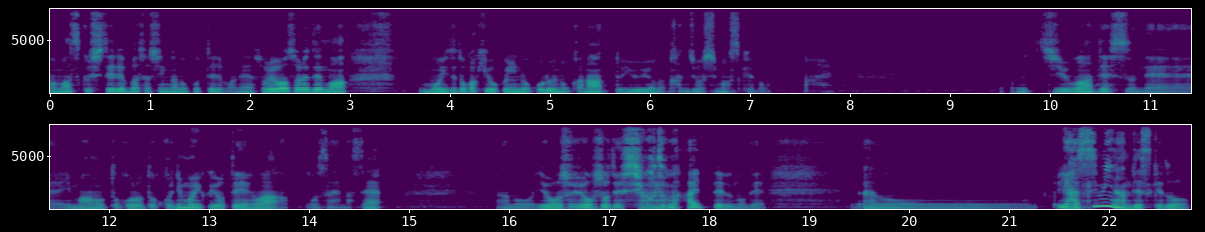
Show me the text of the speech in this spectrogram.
まあ、マスクしてれば写真が残ってればね。それはそれでまあ思い出とか記憶に残るのかなというような感じはしますけど。うちはですね今のところどこにも行く予定はございません。あの要所要所で仕事が入ってるのであのー、休みなんですけど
